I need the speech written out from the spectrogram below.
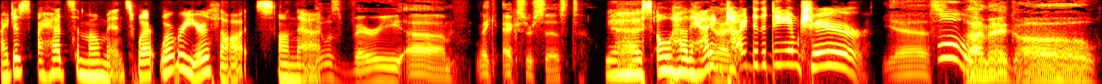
I just I had some moments. What what were your thoughts on that? It was very um like Exorcist. Yes. Oh, how they had him Yeah, I- tied to the damn chair. Yes. Oh. Let me go.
